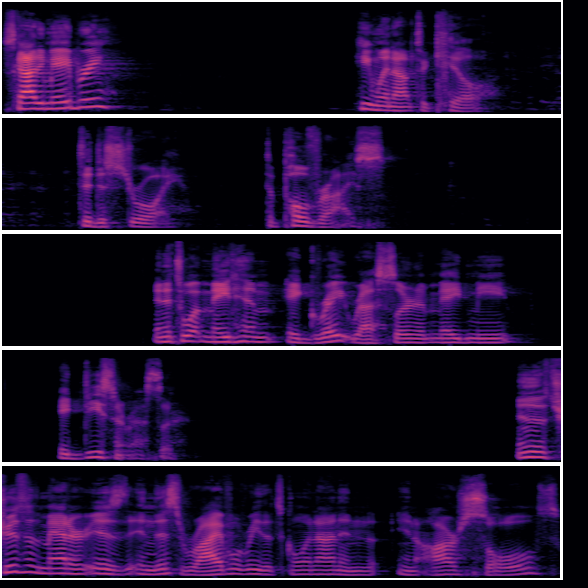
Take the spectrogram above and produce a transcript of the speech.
Scotty Mabry, he went out to kill, to destroy, to pulverize. And it's what made him a great wrestler, and it made me a decent wrestler. And the truth of the matter is, in this rivalry that's going on in, in our souls,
